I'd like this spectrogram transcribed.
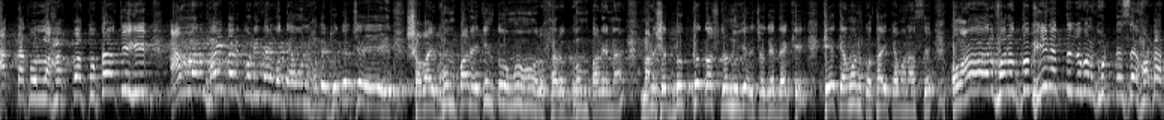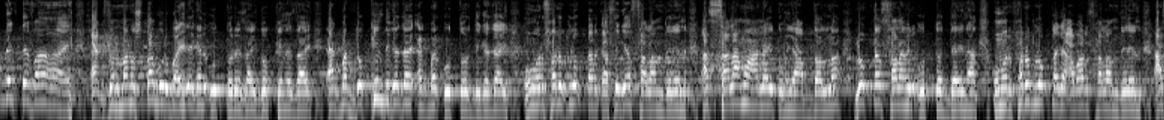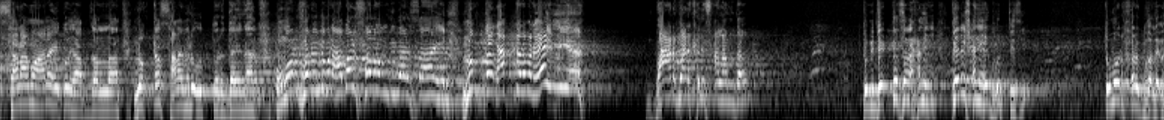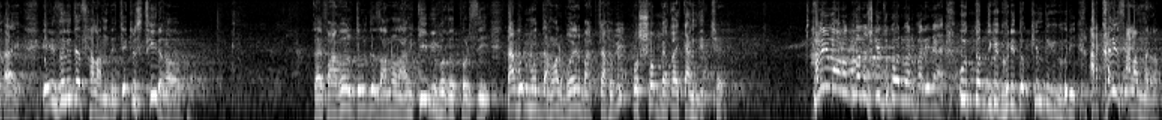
আত্মাকুল্লাহ হাক্কা তুকাতিহি, আল্লাহর ভয় তার কলিজার মধ্যে এমনভাবে ঢুকেছে। সবাই ঘুম পাড়ে, কিন্তু মোর ফারুক ঘুম পাড়ে না। মানুষের দুঃখ কষ্ট নিজের চোখে দেখে, কে কেমন, কোথায় কেমন আছে। ওমার ফারুক গভীর যখন ঘুরতেছে, হঠাৎ দেখতে পায়, একজন মানুষ তাবুর বাইরে গেলে উত্তরে যায় দক্ষিণে যায় একবার দক্ষিণ দিকে যায় একবার উত্তর দিকে যায় ওমর ফারুক লোকটার কাছে গিয়ে সালাম দিলেন, আসসালামু আলাইকুম ইয়া আবদুল্লাহ। লোকটা সালামের উত্তর দেয় না। ওমর ফারুক লোকটাকে আবার সালাম দিলেন, আসসালামু আলাইকুম ইয়া আবদুল্লাহ। লোকটা সালামের উত্তর দেয় না। ওমর ফারুক যখন আবার সালাম দিবার চাই লোকটা রাগ করে এই নিয়ে বারবার খালি সালাম দাও। তুমি দেখতেছো না, আমি পেরেশানি ঘুরতেছি। তোমার ফারুক বলে, ভাই, এই জন্যই সালাম দিচ্ছে, একটু স্থির হও। তাই পাগল, তুমি তো জানো না, আমি কি বিপদত পড়ছি, তাবুর মধ্যে আমার বইয়ের বাচ্চা হবে সব ব্যথায় কান দিচ্ছে। আমি মরদ মানুষ কিছু করবার পারি না, উত্তর দিকে ঘুরি, দক্ষিণ দিকে ঘুরি, আর খালি সালাম মেরা।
